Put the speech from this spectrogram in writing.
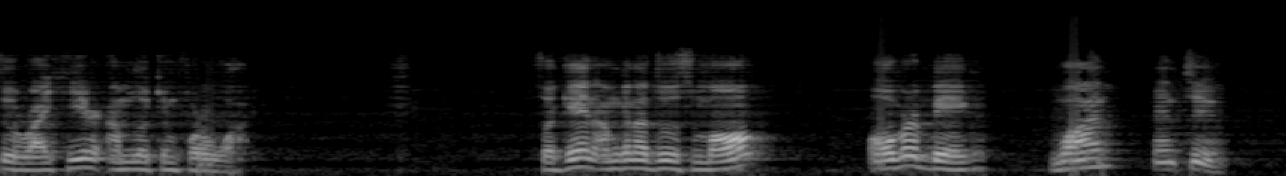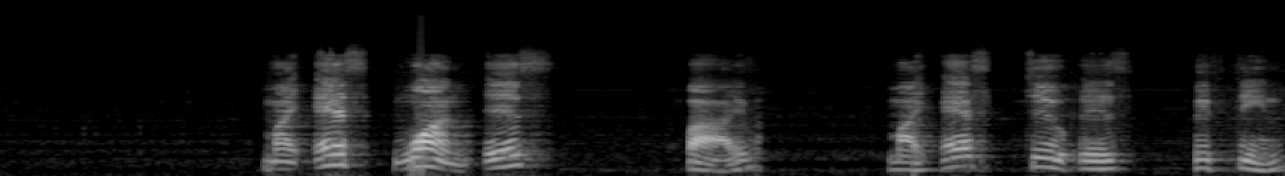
two right here. I'm looking for y. So again, I'm gonna do small over big, one and two. My S1 is 5. My S2 is 15.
